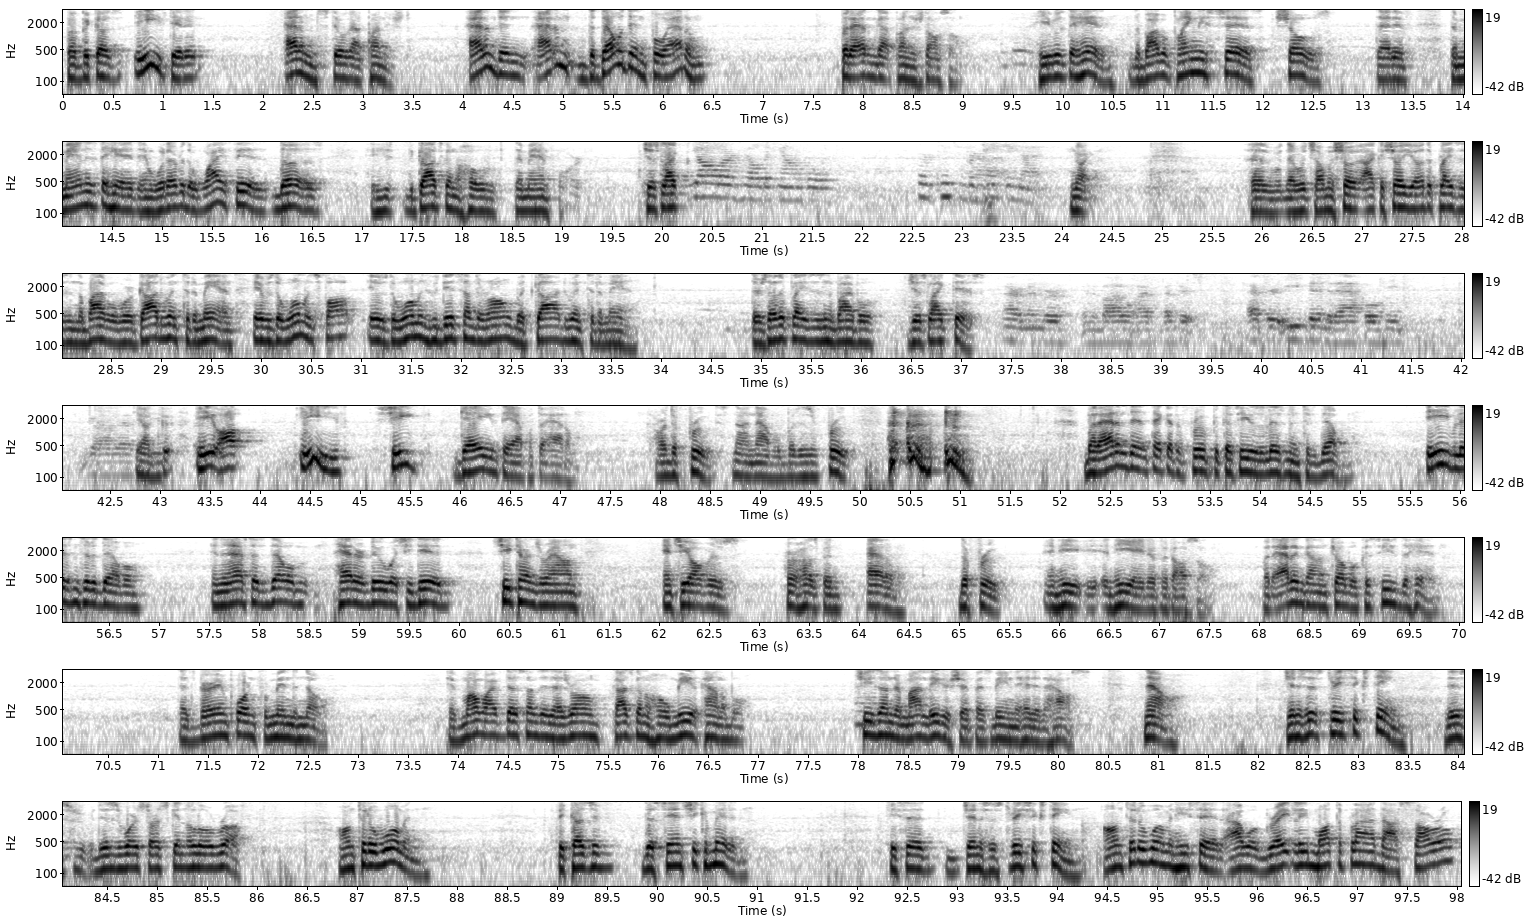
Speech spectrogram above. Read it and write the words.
But because Eve did it, Adam still got punished. Adam didn't, Adam, the devil didn't fool Adam, but Adam got punished also. He was the head. The Bible plainly says, shows that if the man is the head and whatever the wife is does, he's God's going to hold the man for it. Just like y'all are held accountable for teaching, for teaching us. Right. Uh, which I'm gonna show. I can show you other places in the Bible where God went to the man. It was the woman's fault. It was the woman who did something wrong, but God went to the man. There's other places in the Bible just like this. I remember in the Bible after after Eve bit into the apple, he God yeah, Eve, Eve, she gave the apple to Adam, or the fruit. It's not an apple, but it's a fruit. but Adam didn't take of the fruit because he was listening to the devil. Eve listened to the devil, and then after the devil had her do what she did, she turns around and she offers her husband Adam the fruit, and he and he ate of it also. But Adam got in trouble because he's the head. That's very important for men to know. If my wife does something that's wrong, God's going to hold me accountable. She's under my leadership as being the head of the house. Now, Genesis 3:16. This this is where it starts getting a little rough. On to the woman because of the sin she committed. He said Genesis 3:16. On to the woman he said, I will greatly multiply thy sorrow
